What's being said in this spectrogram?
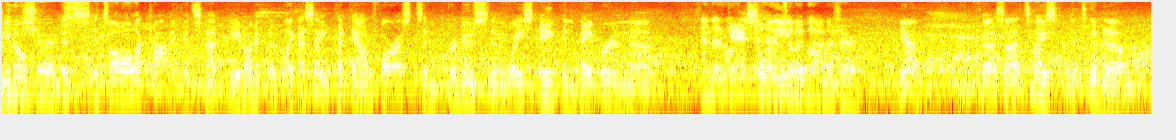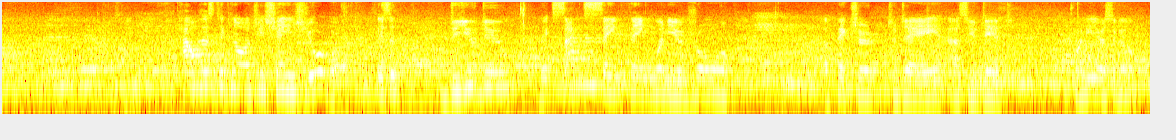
you don't. T-shirts. It's it's all electronic. It's not. You don't have to, like I say, cut down forests and produce and waste ink and paper and. Uh, and they're not in the hands gasoline of a and, uh, publisher. yeah, that's, that's nice. That's good to know. How has technology changed your work? Is it do you do the exact same thing when you draw a picture today as you did 20 years ago?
